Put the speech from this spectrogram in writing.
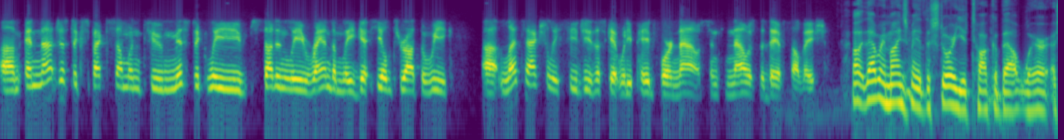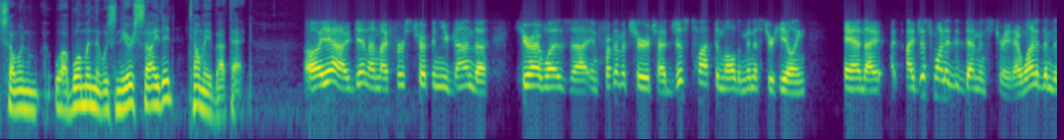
Um, and not just expect someone to mystically, suddenly, randomly get healed throughout the week. Uh, let's actually see Jesus get what he paid for now, since now is the day of salvation. Oh, that reminds me of the story you talk about where someone, a woman that was nearsighted. Tell me about that. Oh, yeah. Again, on my first trip in Uganda, here I was uh, in front of a church. I just taught them all to minister healing, and I, I just wanted to demonstrate. I wanted them to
